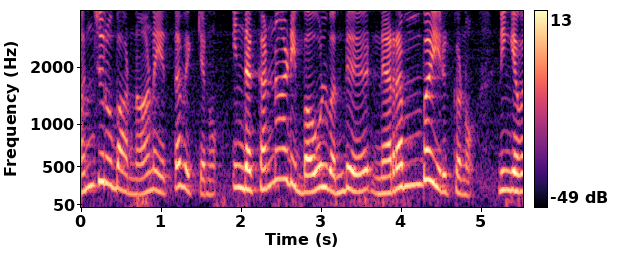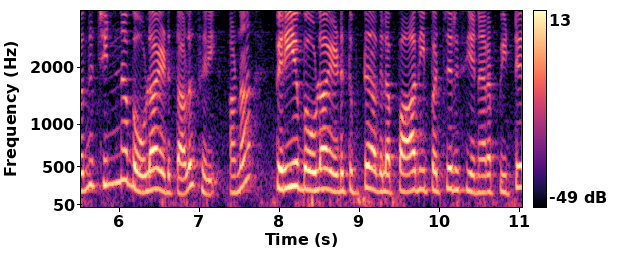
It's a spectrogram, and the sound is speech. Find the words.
அஞ்சு ரூபாய் நாணயத்தை வைக்கணும். இந்த கண்ணாடி பவுல் வந்து நிரம்ப இருக்கணும். நீங்கள் வந்து சின்ன பவுலாக எடுத்தாலும் சரி. ஆனால் பெரிய பவுலாக எடுத்துவிட்டு அதில் பாதி பச்சரிசியை நிரப்பிட்டு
